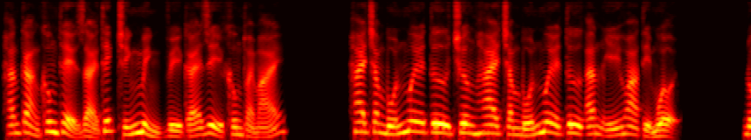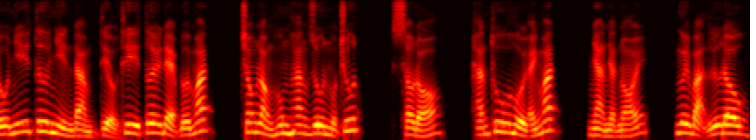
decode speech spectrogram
hắn càng không thể giải thích chính mình vì cái gì không thoải mái. 244 chương 244 ăn ý hoa tỉ muội. Đồ nhĩ tư nhìn đàm tiểu thi tươi đẹp đôi mắt, trong lòng hung hăng run một chút, sau đó, hắn thu hồi ánh mắt, nhàn nhạt nói, ngươi bạn lữ đâu?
